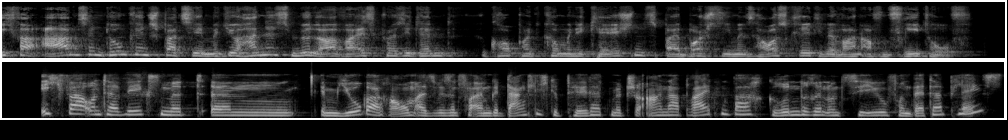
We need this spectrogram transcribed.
Ich war abends im Dunkeln spazieren mit Johannes Müller, Vice President Corporate Communications bei Bosch Siemens Hausgeräte. Wir waren auf dem Friedhof. Ich war unterwegs mit ähm, im Yoga-Raum, also wir sind vor allem gedanklich gepilgert mit Joanna Breitenbach, Gründerin und CEO von Better Place.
